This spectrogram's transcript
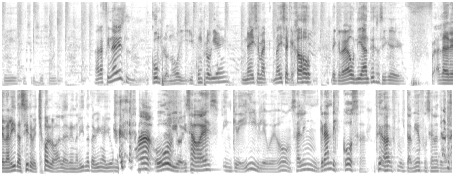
Sí, sí, sí, sí, sí. Ahora, al final es cumplo, ¿no? Y, cumplo bien. Nadie se, me ha, nadie se ha quejado de que lo haga un día antes, así que la adrenalina sirve, cholo. ¿ah? La adrenalina también ayuda. Ah, obvio, esa va es increíble, weón. Salen grandes cosas. Ah, También funciona también.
